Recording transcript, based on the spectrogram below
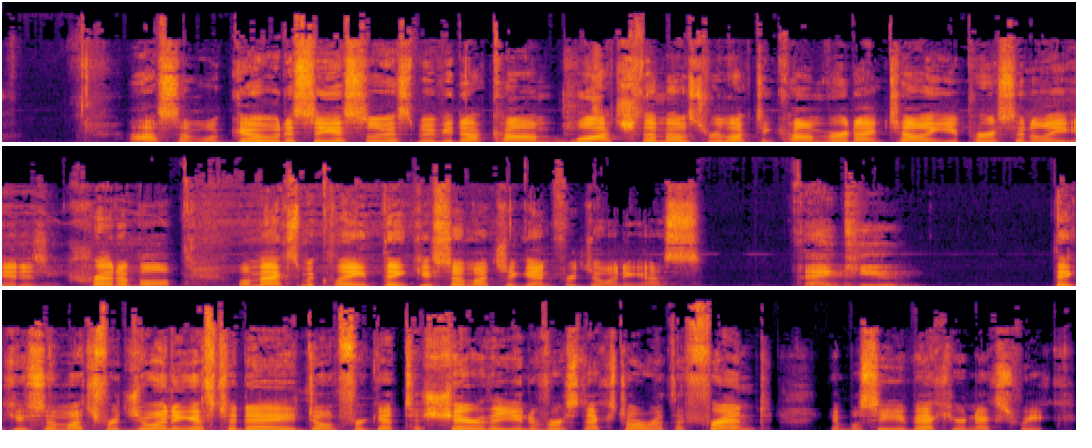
Awesome. Well, go to cslewismovie.com. Watch The Most Reluctant Convert. I'm telling you personally, it is incredible. Well, Max McLean, thank you so much again for joining us. Thank you. Thank you so much for joining us today. Don't forget to share the universe next door with a friend, and we'll see you back here next week.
